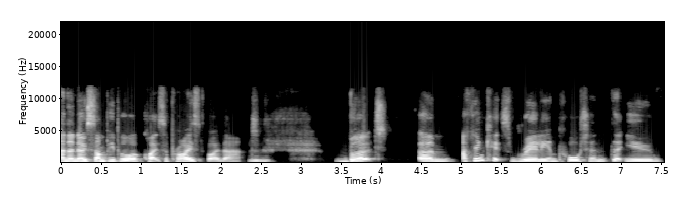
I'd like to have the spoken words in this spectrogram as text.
and I know some people are quite surprised by that, mm. but um, I think it's really important that you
